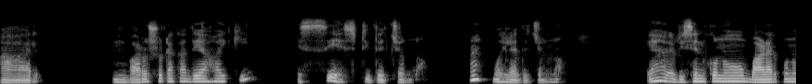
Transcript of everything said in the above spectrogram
আর ৳১,২০০ দেয়া হয় কি? এসসি, এসটি দের জন্য, হ্যাঁ? মহিলাদের জন্য। হ্যাঁ, রিসেন্ট কোনো বাড়ার কোনো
